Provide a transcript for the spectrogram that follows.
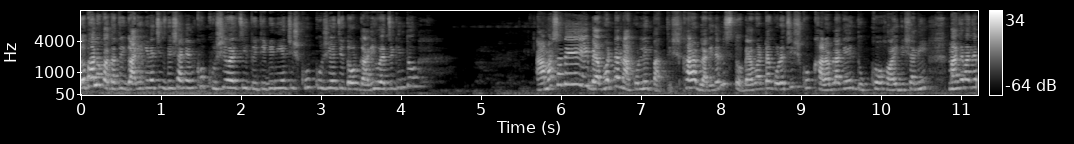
তো ভালো কথা, তুই গাড়ি কিনেছিস দিশানি, আমি খুব খুশি হয়েছি। তুই টিভি নিয়েছিস, খুব খুশি হয়েছি, তোর গাড়ি হয়েছে। কিন্তু আমার সাথে এই ব্যবহারটা না করলেই পারতিস। খারাপ লাগে, জানিস তো? ব্যবহারটা করেছিস, খুব খারাপ লাগে, দুঃখ হয় দিশানি। মাঝে মাঝে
